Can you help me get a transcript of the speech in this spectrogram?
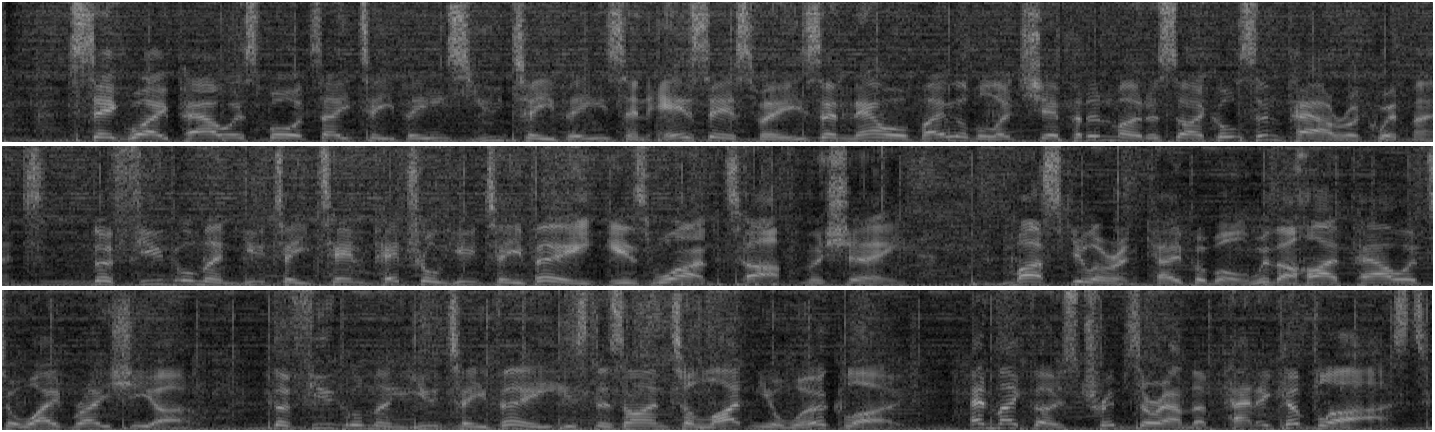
Segway Power Sports ATVs, UTVs, and SSVs are now available at Shepparton Motorcycles and Power Equipment. The Fugleman UT10 petrol UTV is one tough machine. Muscular and capable with a high power to weight ratio. The Fugleman UTV is designed to lighten your workload and make those trips around the paddock a blast.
